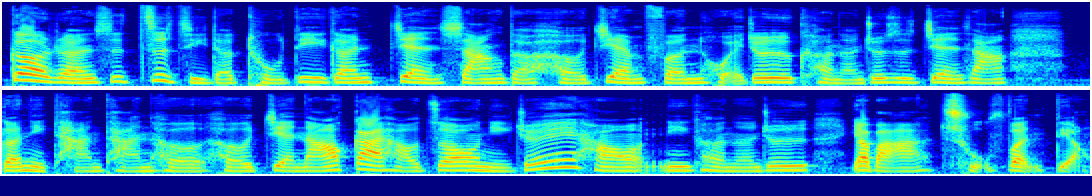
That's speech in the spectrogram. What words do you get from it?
个人是自己的土地跟建商的合建分回，就是。可能就是建商跟你谈谈和和建，然后盖好之后，你觉得好，你可能就是要把它处分掉。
